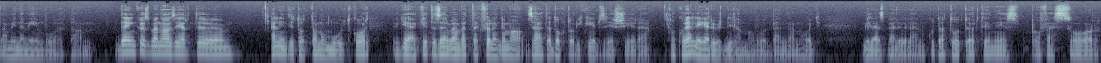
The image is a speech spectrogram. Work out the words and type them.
ami nem én voltam De én közben azért elindítottam a múltkor. Ugye 2000-ben vettek föl engem az ELTE doktori képzésére. Akkor elég erős dilemma volt bennem, hogy mi lesz belőlem. Kutatótörténész, professzor.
